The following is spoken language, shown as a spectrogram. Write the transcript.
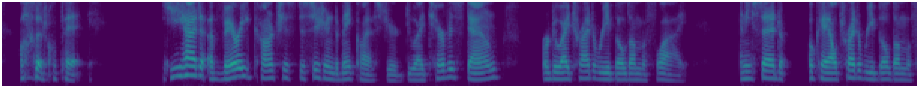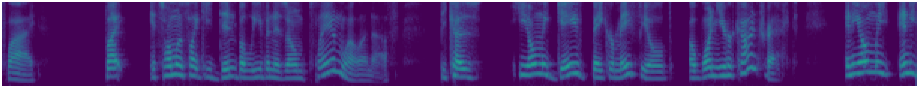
a little bit. He had a very conscious decision to make last year. Do I tear this down or do I try to rebuild on the fly? And he said, okay, I'll try to rebuild on the fly. But it's almost like he didn't believe in his own plan well enough because he only gave Baker Mayfield a one year contract. And he only and he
